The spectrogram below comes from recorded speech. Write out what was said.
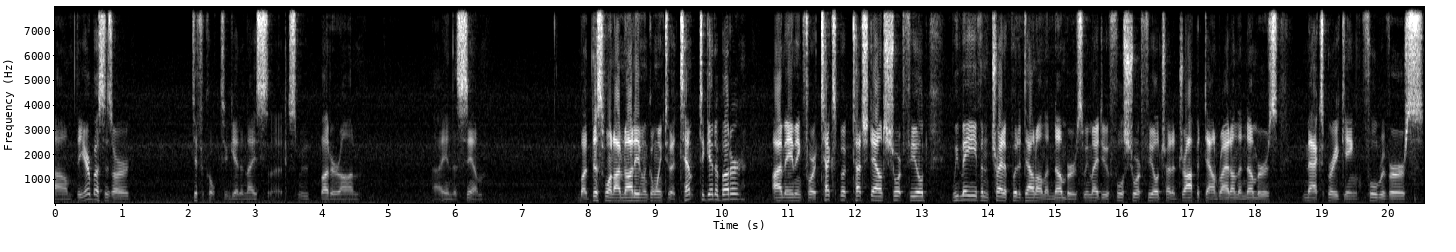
um, the Airbuses are difficult to get a nice uh, smooth butter on uh, in the sim. But this one, I'm not even going to attempt to get a butter. I'm aiming for a textbook touchdown short field. We may even try to put it down on the numbers. We might do a full short field, try to drop it down right on the numbers, max braking, full reverse,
